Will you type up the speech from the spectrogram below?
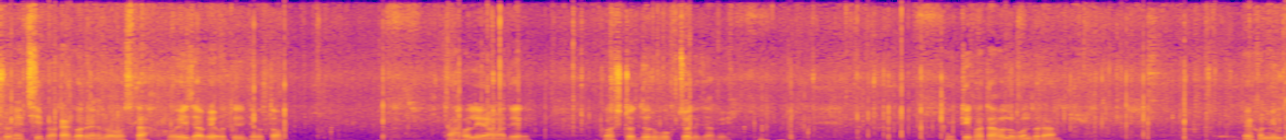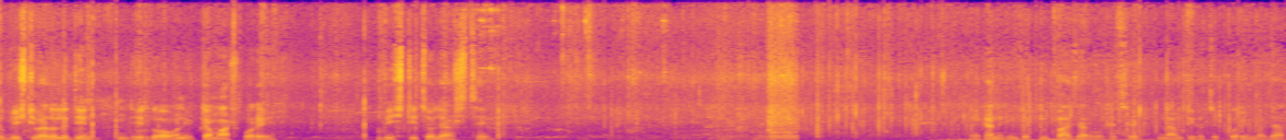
শুনেছি পাকাকরণের ব্যবস্থা হয়ে যাবে অতি দ্রুত তাহলে আমাদের কষ্ট দুর্ভোগ চলে যাবে। একটি কথা হলো বন্ধুরা, এখন কিন্তু বৃষ্টি বাদলের দিন। দীর্ঘ অনেকটা মাস পরে বৃষ্টি চলে আসছে। এখানে কিন্তু একটি বাজার বসেছে, নামটি হচ্ছে করিম বাজার।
